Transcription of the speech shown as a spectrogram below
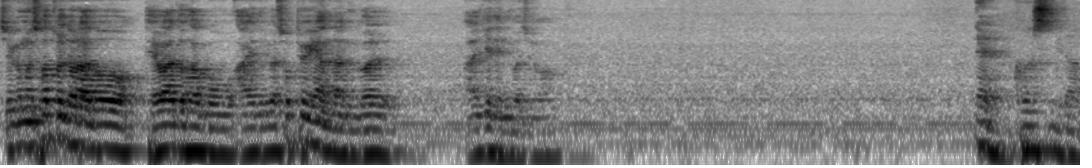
지금은 서툴더라도 대화도 하고 아이들과 소통해야 한다는 걸 알게 된 거죠. 네 고맙습니다.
